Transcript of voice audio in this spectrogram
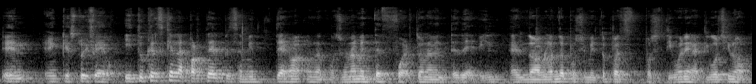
en, en que estoy feo. ¿Y tú crees que la parte del pensamiento te haga una, pues, una mente fuerte, una mente débil? No hablando de pensamiento pues, positivo y negativo, sino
